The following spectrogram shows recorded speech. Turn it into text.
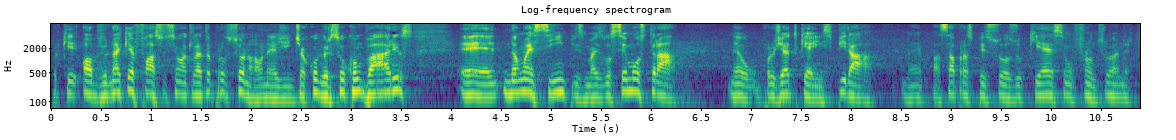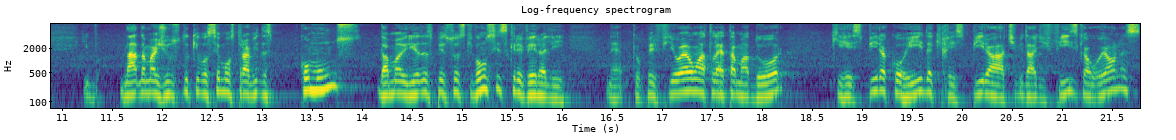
Porque, óbvio, não é que é fácil ser um atleta profissional, né? A gente já conversou com vários. é, não é simples, mas você mostrar né, o projeto que é inspirar, né, passar para as pessoas o que é ser um frontrunner. E nada mais justo do que você mostrar vidas comuns da maioria das pessoas que vão se inscrever ali. Né? Porque o perfil é um atleta amador que respira corrida, que respira atividade física, wellness,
